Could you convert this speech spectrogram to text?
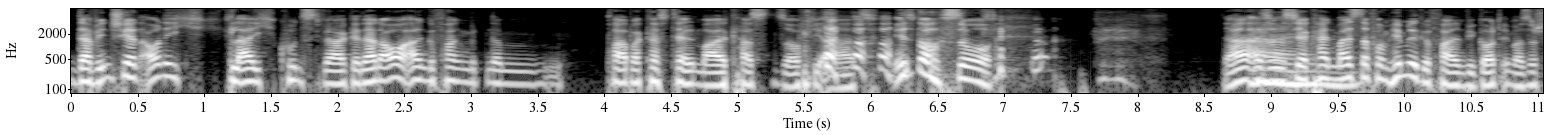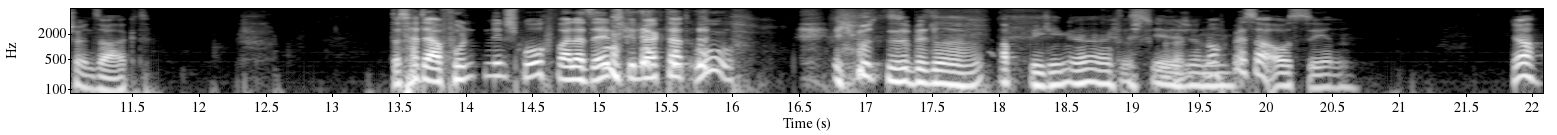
Da Vinci hat auch nicht gleich Kunstwerke. Der hat auch angefangen mit einem Faber-Castell-Malkasten, so auf die Art. ist doch so. Ja, also ist ja kein Meister vom Himmel gefallen, wie Gott immer so schön sagt. Das hat er erfunden, den Spruch, weil er selbst gemerkt hat, uh, Ich musste so ein bisschen abbiegen. Ja, ich das verstehe könnte schon. noch besser aussehen. Ja,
